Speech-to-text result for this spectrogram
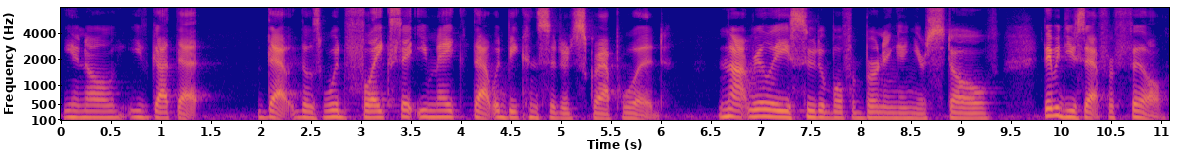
you know, you've got that that those wood flakes that you make that would be considered scrap wood not really suitable for burning in your stove. They would use that for fill.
